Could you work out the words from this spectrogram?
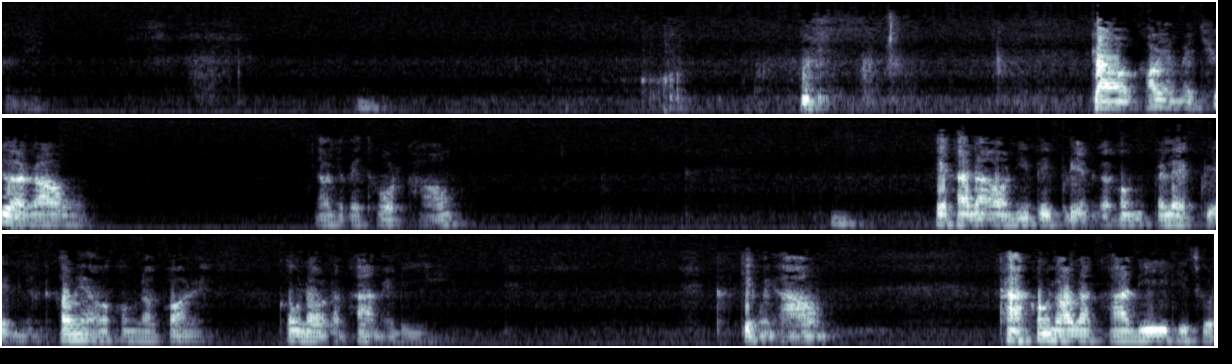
อันนี้ เราเขายังไม่เชื่อเรา เราจะไปโทษเขาแต่ถ้าเราเอานี่ไปเปลี่ยนกับเขาไปแลกเปลี่ยนกันเขาไม่เอาของเราพอเลยของเราราคาไม่ดีจึงไม่เอา ถ้าของเราราคาดีที่สุด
